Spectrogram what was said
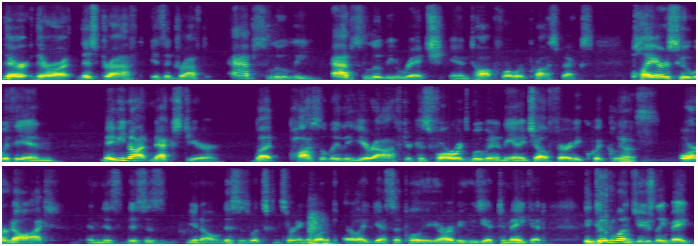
there there are this draft is a draft absolutely absolutely rich in top forward prospects, players who within maybe not next year but possibly the year after because forwards move into the NHL fairly quickly yes. or not. And this this is you know this is what's concerning about a player like Jesse Puljujarvi who's yet to make it. The good ones usually make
